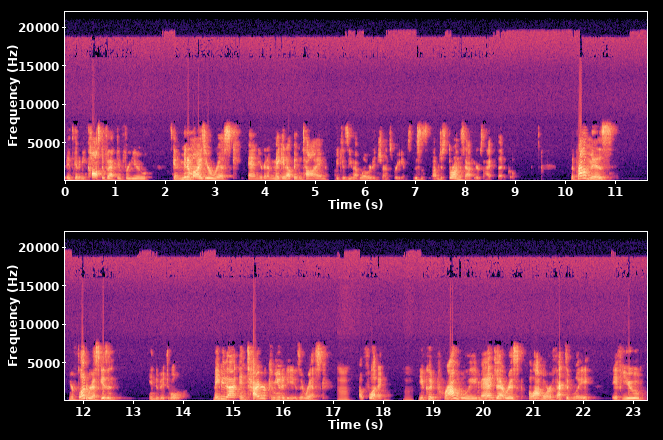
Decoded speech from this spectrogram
it's going to be cost effective for you it's going to minimize your risk and you're going to make it up in time because you have lowered insurance premiums. This is I'm just throwing this out here as a hypothetical. The problem is your flood risk isn't individual. Maybe that entire community is at risk mm. of flooding. Mm. You could probably manage that risk a lot more effectively if you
